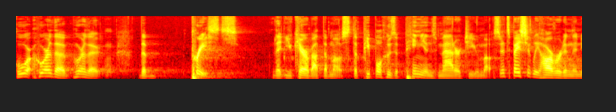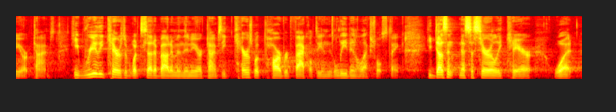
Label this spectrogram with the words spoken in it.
who are, who are, the, who are the, the priests that you care about the most, the people whose opinions matter to you most. It's basically Harvard and the New York Times. He really cares what's said about him in the New York Times. He cares what the Harvard faculty and the lead intellectuals think. He doesn't necessarily care what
